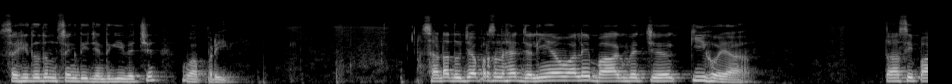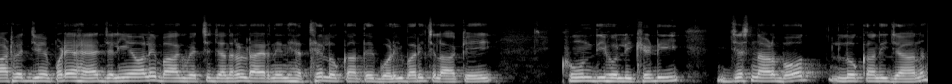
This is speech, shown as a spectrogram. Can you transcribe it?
ਸ਼ਹੀਦ ਊਧਮ ਸਿੰਘ ਦੀ ਜ਼ਿੰਦਗੀ ਵਿੱਚ ਵਾਪਰੀ। ਸਾਡਾ ਦੂਜਾ ਪ੍ਰਸ਼ਨ ਹੈ ਜਲਿਆਂਵਾਲੇ ਬਾਗ ਵਿੱਚ ਕੀ ਹੋਇਆ? ਤਾਂ ਅਸੀਂ ਪਾਠ ਵਿੱਚ ਜਿਵੇਂ ਪੜ੍ਹਿਆ ਹੈ ਜਲਿਆਂਵਾਲੇ ਬਾਗ ਵਿੱਚ ਜਨਰਲ ਡਾਇਰ ਨੇ ਨਿਹੱਥੇ ਲੋਕਾਂ ਤੇ ਗੋਲੀਬਾਰੀ ਚਲਾ ਕੇ ਖੂਨ ਦੀ ਹੋਲੀ ਖੇਡੀ, ਜਿਸ ਨਾਲ ਬਹੁਤ ਲੋਕਾਂ ਦੀ ਜਾਨ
